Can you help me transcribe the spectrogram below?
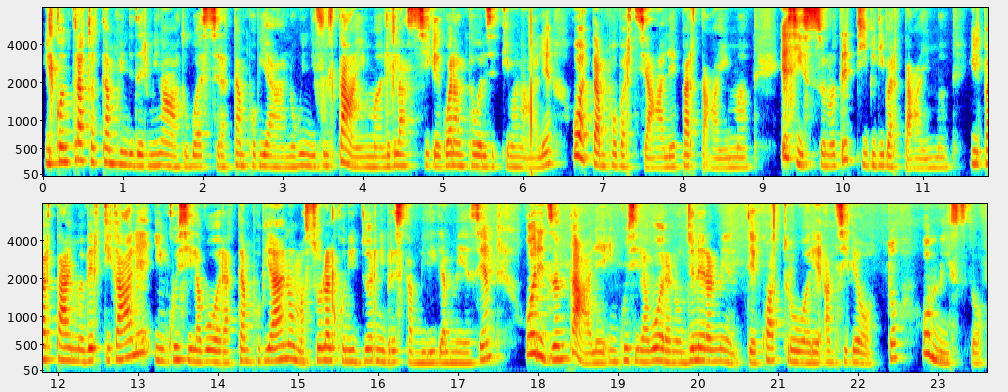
Il contratto a tempo indeterminato può essere a tempo pieno, quindi full time, le classiche 40 ore settimanale, o a tempo parziale, part time. Esistono tre tipi di part time. Il part time verticale, in cui si lavora a tempo pieno ma solo alcuni giorni prestabiliti al mese, orizzontale, in cui si lavorano generalmente 4 ore anziché 8, o misto,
